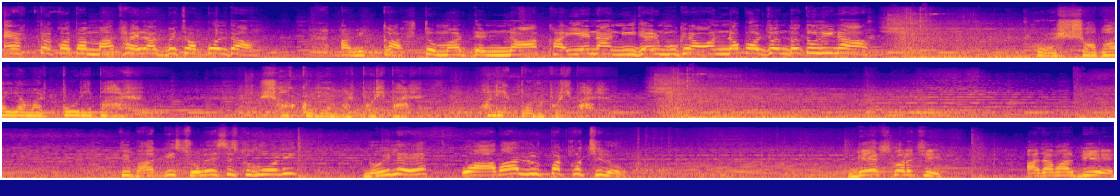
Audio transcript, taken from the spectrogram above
একটা কথা মাথায় রাখবে চপ্পলদা আমি কাস্টমারদের না খাইয়ে না নিজের মুখে অন্ন পর্যন্ত তুলি না। ওরা সবাই আমার পরিবার। সকলে আমার পরিবার। অনেক বড় পরিবার। তুই ভাগ্যিস চলে এসেছিস কুকুমণি নইলে ও আবার লুটপাট করছিল। বেশ করেছি। আজ আমার বিয়ে।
